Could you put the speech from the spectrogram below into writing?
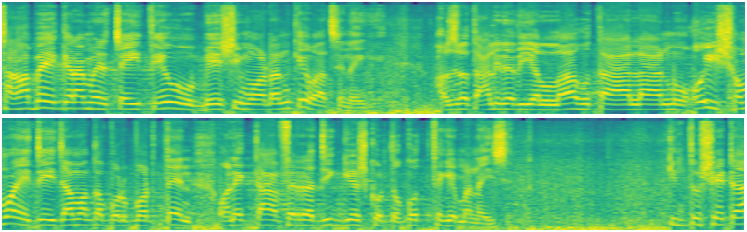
সাহাবে গ্রামের চাইতেও বেশি মডার্ন কেউ আছে নাকি? হজরত আলী রাদি আল্লাহ তালু ওই সময় যেই জামা কাপড় পরতেন, অনেক কাফেররা জিজ্ঞেস করতো, কোত্থেকে বানাইছে কিন্তু সেটা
